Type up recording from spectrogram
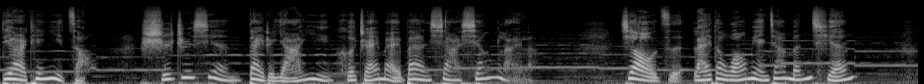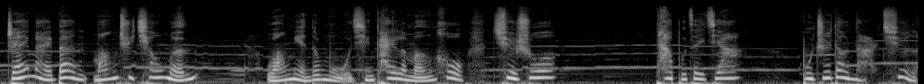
第二天一早，石知县带着衙役和翟买办下乡来了，轿子来到王冕家门前。翟买办忙去敲门，王冕的母亲开了门后，却说：“他不在家，不知道哪儿去了。”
